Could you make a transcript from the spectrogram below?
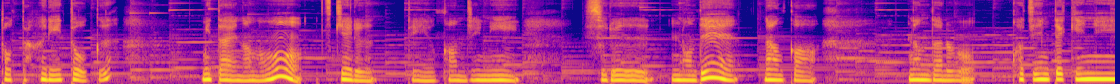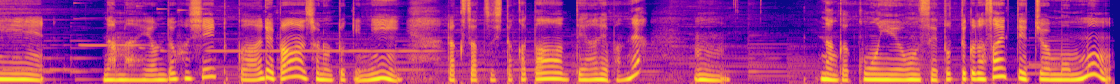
撮ったフリートークみたいなのをつけるっていう感じにするのでなんかなんだろう個人的に名前呼んでほしいとかあればその時に落札した方であればね。うん。なんかこういう音声取ってくださいっていう注文も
